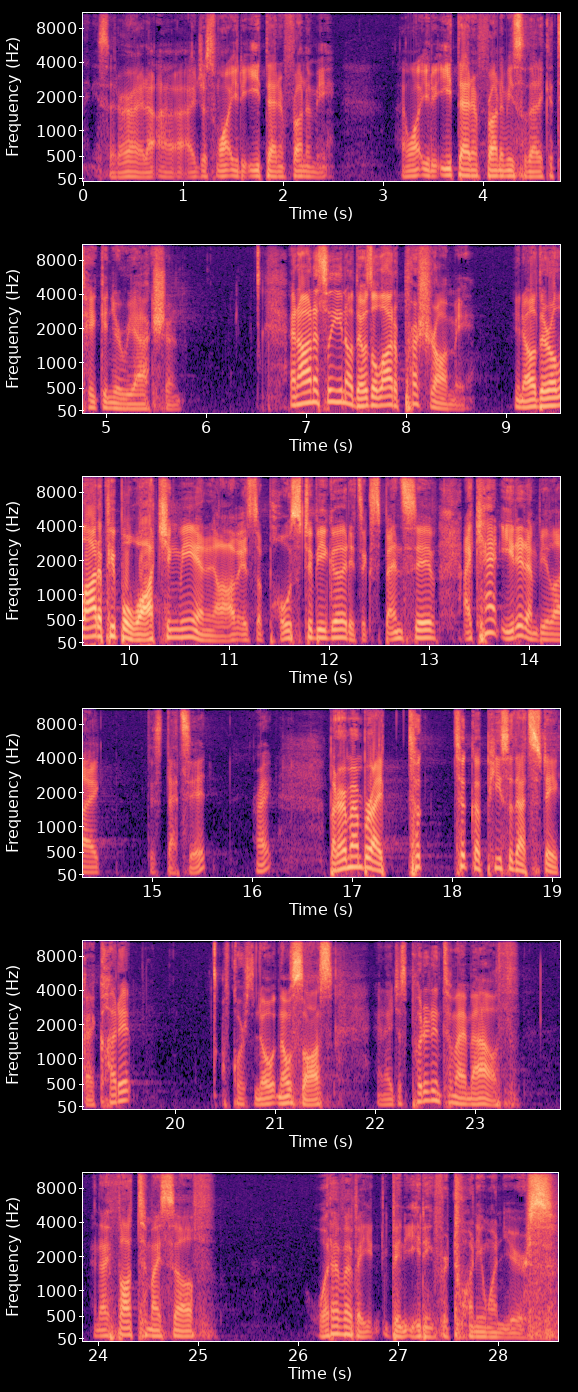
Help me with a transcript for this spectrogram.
And he said, all right, I, I just want you to eat that in front of me. I want you to eat that in front of me so that I could take in your reaction. And honestly, you know, there was a lot of pressure on me. You know, there are a lot of people watching me, and uh, it's supposed to be good. It's expensive. I can't eat it and be like, this, that's it, right? But I remember I took, took a piece of that steak, I cut it, of course, no, no sauce, and I just put it into my mouth. And I thought to myself, what have I been eating for 21 years?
